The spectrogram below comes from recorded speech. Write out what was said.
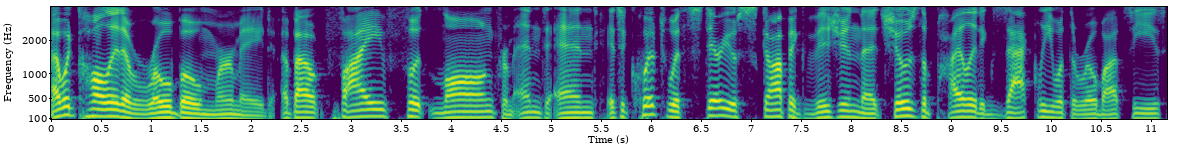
I would call it a robo mermaid, about five foot long from end to end. It's equipped with stereoscopic vision that shows the pilot exactly what the robot sees,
